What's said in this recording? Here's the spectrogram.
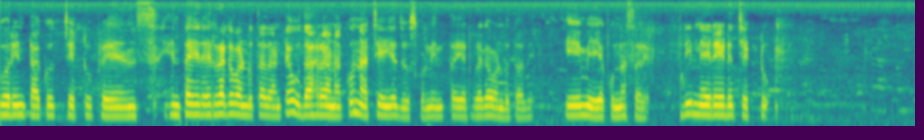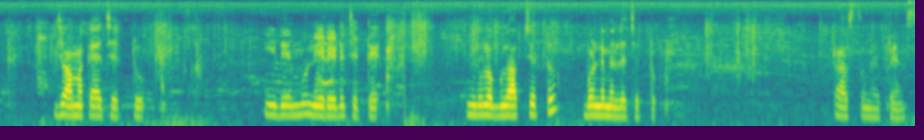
గోరింటాకు చెట్టు ఫ్రెండ్స్ ఎంత ఎర్రగా వండుతుంది అంటే ఉదాహరణకు నా చెయ్య చూసుకోండి ఇంత ఎర్రగా వండుతుంది. ఏం వేయకున్నా సరే. ఇది నేరేడు చెట్టు. జామకాయ చెట్టు. ఇదేమో నేరేడు చెట్టే. ఇందులో గులాబ్ చెట్టు బొండెమెల్ల చెట్టు రాస్తున్నాయి ఫ్రెండ్స్.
